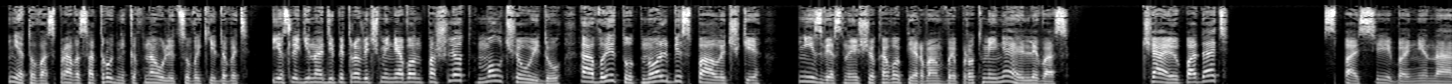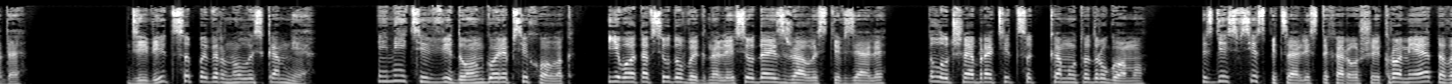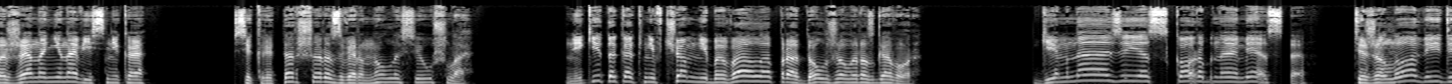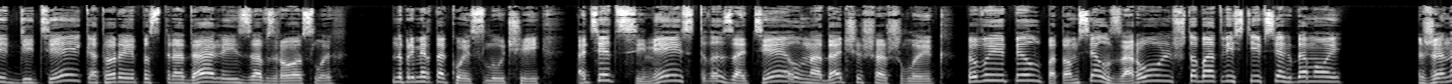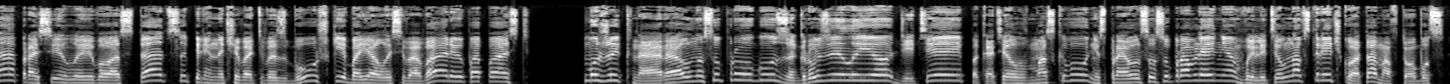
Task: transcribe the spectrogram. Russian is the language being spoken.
Нет у вас права сотрудников на улицу выкидывать. Если Геннадий Петрович меня вон пошлет, молча уйду, а вы тут ноль без палочки. Неизвестно еще, кого первым выпрут, меня или вас. Чаю подать?» «Спасибо, не надо». Девица повернулась ко мне. «Имейте в виду, он горе-психолог. Его отовсюду выгнали, сюда из жалости взяли. Лучше обратиться к кому-то другому. Здесь все специалисты хорошие, кроме этого жена-ненавистника». Секретарша развернулась и ушла. Никита, как ни в чем не бывало, продолжил разговор. «Гимназия — скорбное место. Тяжело видеть детей, которые пострадали из-за взрослых. Например, такой случай. Отец семейства затеял на даче шашлык. Выпил, потом сел за руль, чтобы отвезти всех домой. Жена просила его остаться, переночевать в избушке, боялась в аварию попасть. Мужик наорал на супругу, загрузил ее, детей, покатил в Москву, не справился с управлением, вылетел на встречку, а там автобус.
